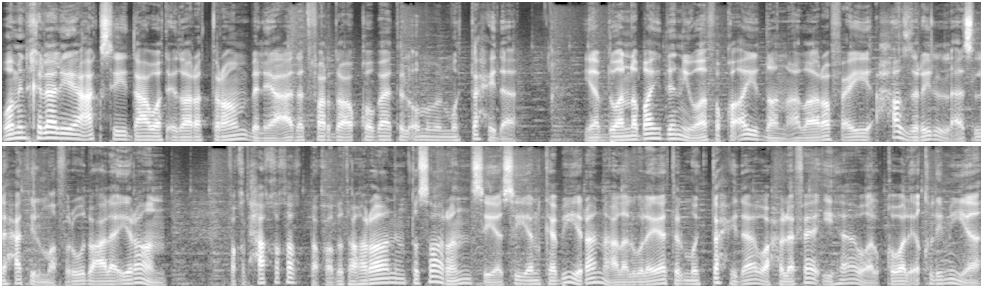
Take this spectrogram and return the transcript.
ومن خلال عكس دعوة إدارة ترامب لإعادة فرض عقوبات الأمم المتحدة، يبدو أن بايدن يوافق أيضا على رفع حظر الأسلحة المفروض على إيران، فقد حقق لقب طهران انتصارا سياسيا كبيرا على الولايات المتحدة وحلفائها والقوى الإقليمية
